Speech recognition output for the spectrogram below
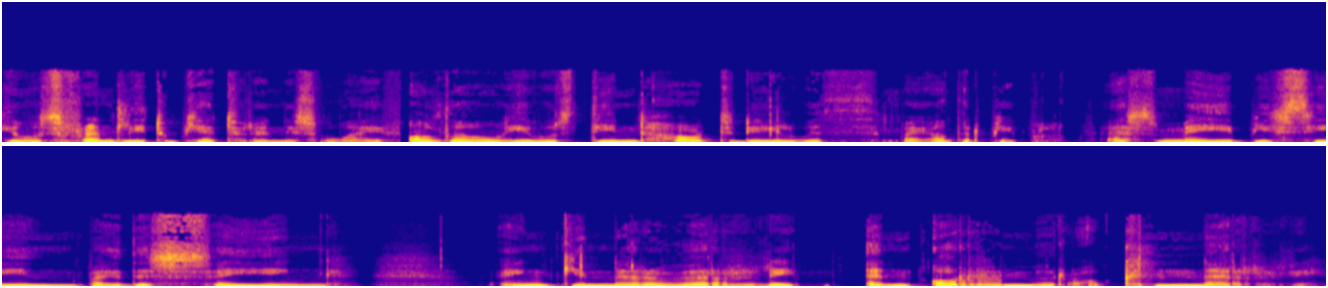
He was friendly to Pétur and his wife, although he was deemed hard to deal with by other people, as may be seen by this saying, Engin er verri en ormur á knerri.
